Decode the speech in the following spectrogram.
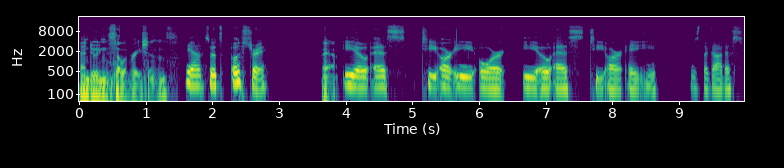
and doing these celebrations. Yeah, so it's Ostre. Yeah. E O S T R E or E O S T R A E is the goddess.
